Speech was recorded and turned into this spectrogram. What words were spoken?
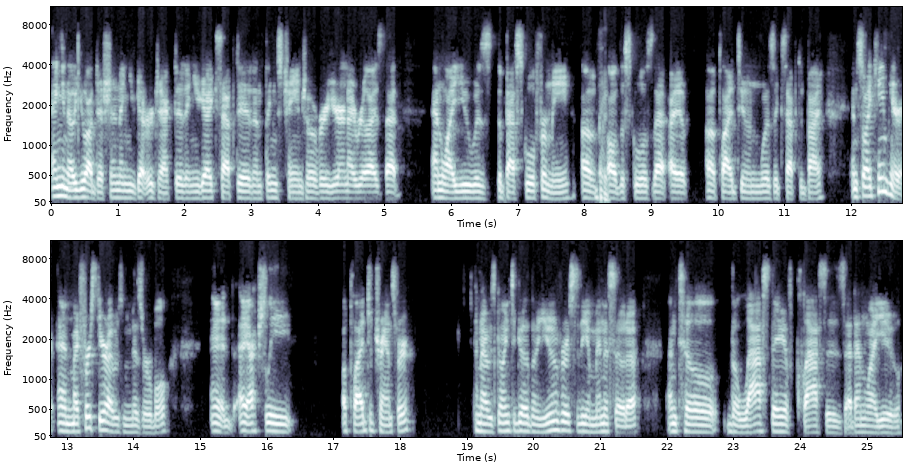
and you know, you audition and you get rejected and you get accepted and things change over a year and I realized that NYU was the best school for me of Right. all the schools that I applied to and was accepted by. And so I came here and my first year I was miserable and I actually applied to transfer and I was going to go to the University of Minnesota until the last day of classes at NYU.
